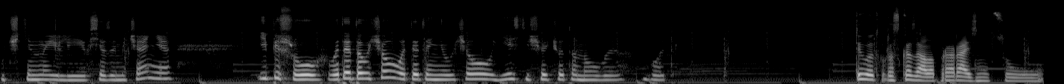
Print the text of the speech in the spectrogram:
учтены ли все замечания, и пишу, вот это учел, вот это не учел, есть еще что-то новое, вот. Ты вот рассказала про разницу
